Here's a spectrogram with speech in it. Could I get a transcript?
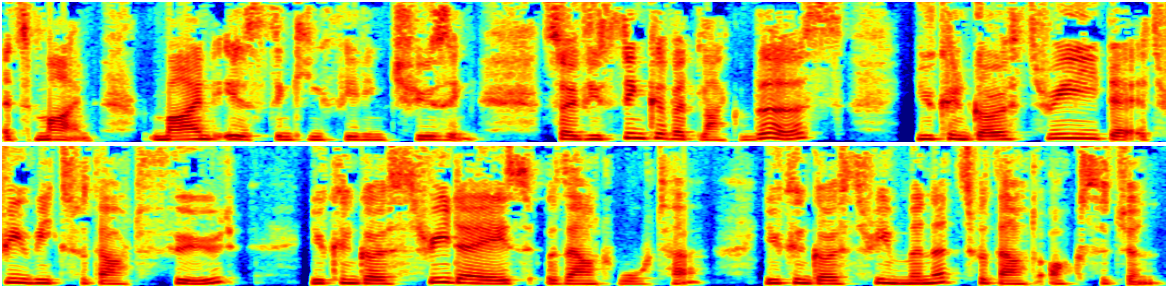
It's mind. Mind is thinking, feeling, choosing. So if you think of it like this, you can go three day, three weeks without food. You can go three days without water. You can go three minutes without oxygen,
